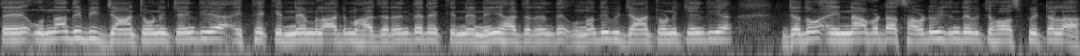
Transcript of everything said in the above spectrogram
ਤੇ ਉਹਨਾਂ ਦੀ ਵੀ ਜਾਂਚ ਹੋਣੀ ਚਾਹੀਦੀ ਹੈ। ਇੱਥੇ ਕਿੰਨੇ ਮੁਲਾਜ਼ਮ ਹਾਜ਼ਰ ਰਹਿੰਦੇ ਨੇ ਕਿੰਨੇ ਨਹੀਂ ਹਾਜ਼ਰ ਰਹਿੰਦੇ ਉਹਨਾਂ ਦੀ ਵੀ ਜਾਂਚ ਹੋਣੀ ਚਾਹੀਦੀ ਹੈ। ਜਦੋਂ ਇੰਨਾ ਵੱਡਾ ਸਬ ਡਿਵੀਜ਼ਨ ਦੇ ਵਿੱਚ ਹਸਪੀਟਲ ਆ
